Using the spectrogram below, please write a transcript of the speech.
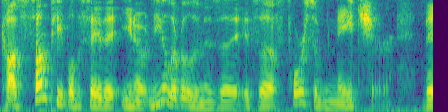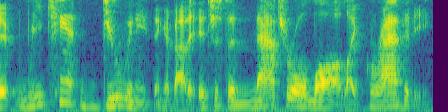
caused some people to say that you know neoliberalism is a it's a force of nature that we can't do anything about it. It's just a natural law like gravity.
